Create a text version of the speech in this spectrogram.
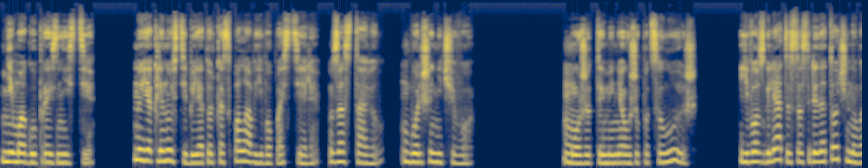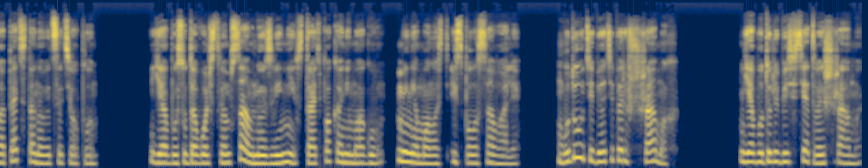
Не могу произнести. Но я клянусь тебе, я только спала в его постели. Заставил. Больше ничего. Может, ты меня уже поцелуешь? Его взгляд из сосредоточенного опять становится теплым. Я бы с удовольствием сам, но извини, встать пока не могу. Меня малость исполосовали. Буду у тебя теперь в шрамах. Я буду любить все твои шрамы.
